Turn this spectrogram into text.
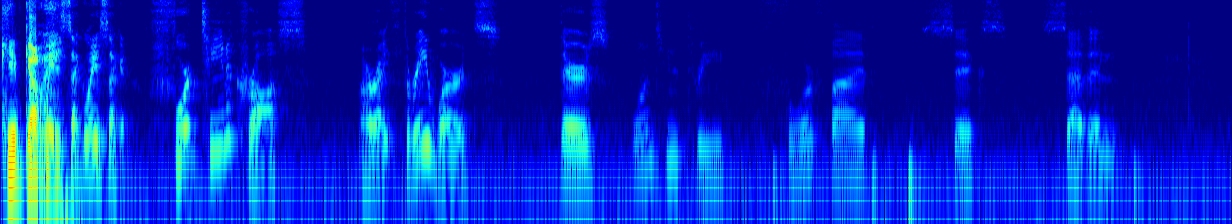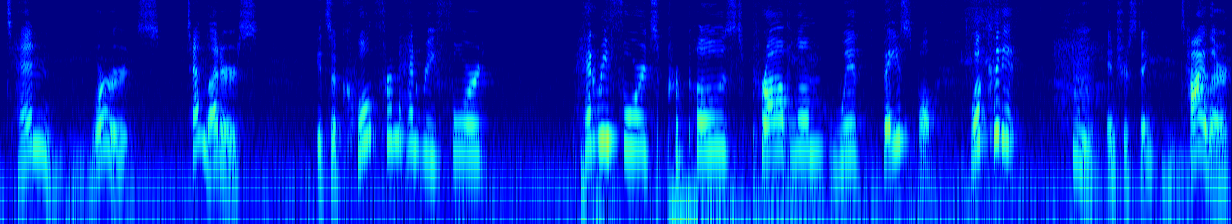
keep going. wait a second. Wait a second. Fourteen across. All right, three words. There's one, two, three, four, five, six, seven, ten words, ten letters. it's a quote from Henry Ford. Henry Ford's proposed problem with baseball. What could it? Hmm, interesting. Tyler,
